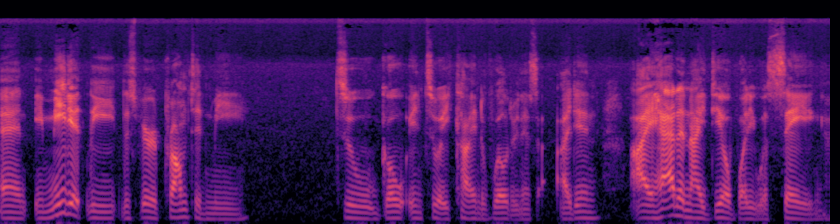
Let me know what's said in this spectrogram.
And immediately, the Spirit prompted me to go into a kind of wilderness. I didn't, I had an idea of what he was saying.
